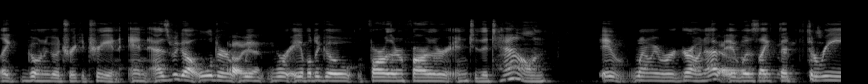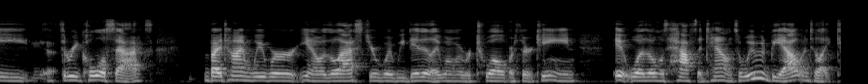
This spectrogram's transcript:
like going to go trick or treating. And as we got older, Oh, we were able to go farther and farther into the town. It when we were growing up, Yeah, it was like the three yeah. three cul-de-sacs. By the time we were, you know, the last year when we did it, like when we were twelve or thirteen, it was almost half the town. So we would be out until like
